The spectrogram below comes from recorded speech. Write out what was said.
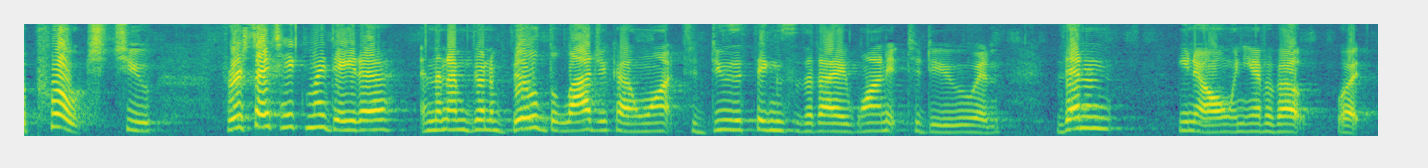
approach to First I take my data and then I'm gonna build the logic I want to do the things that I want it to do and then, you know, when you have about, what,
